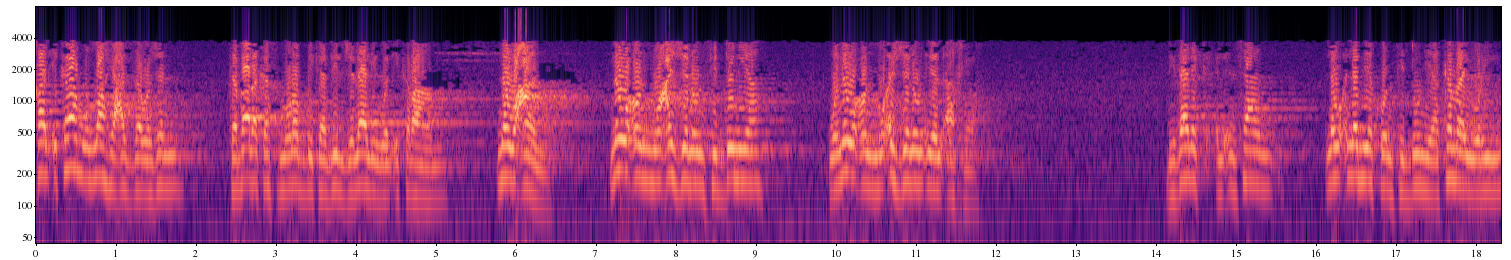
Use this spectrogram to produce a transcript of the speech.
قال إكرام الله عز وجل تبارك اسم ربك ذي الجلال والإكرام نوعان نوع معجل في الدنيا ونوع مؤجل إلى الآخرة. لذلك الإنسان لو لم يكن في الدنيا كما يريد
